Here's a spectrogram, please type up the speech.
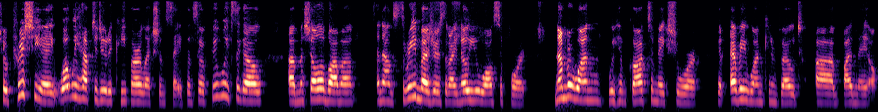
to appreciate what we have to do to keep our elections safe. And so a few weeks ago, uh, Michelle Obama announced three measures that I know you all support. Number one, we have got to make sure that everyone can vote uh, by mail.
